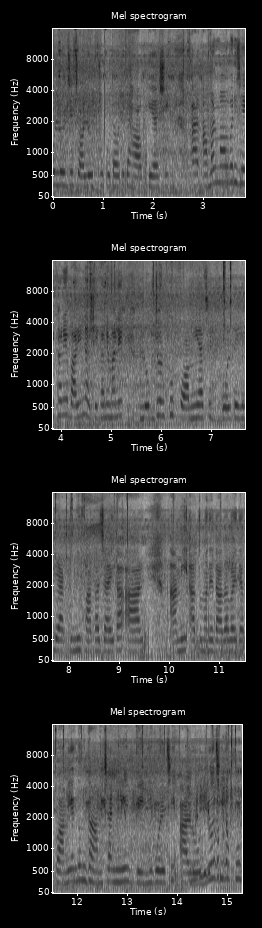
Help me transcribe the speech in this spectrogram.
বলল যে, চলো একটু কোথাও থেকে হাওয়া খেয়ে আসি। আর আমার মামা বাড়ি যেখানে বাড়ি না, সেখানে মানে লোকজন খুব কমই আছে বলতে গেলে একদমই ফাঁকা জায়গা। আর আমি আর তোমাদের দাদাভাই, দেখো, আমি একদম গামছা নিয়ে বেরিয়ে পড়েছি আর রোদও ছিল খুব।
